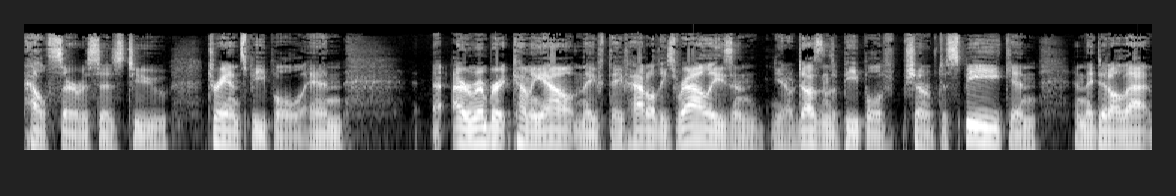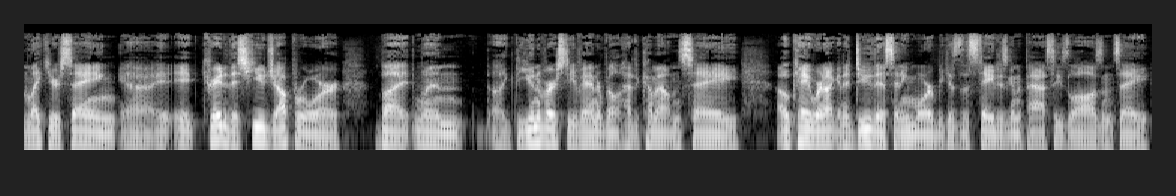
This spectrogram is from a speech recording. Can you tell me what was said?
health services to trans people. And I remember it coming out and they've, they've had all these rallies and, you know, dozens of people have shown up to speak and, and they did all that. And like you're saying, uh, it, it, created this huge uproar. But when like the University of Vanderbilt had to come out and say, okay, we're not going to do this anymore because the state is going to pass these laws and say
